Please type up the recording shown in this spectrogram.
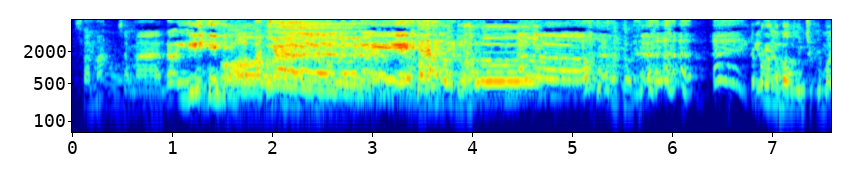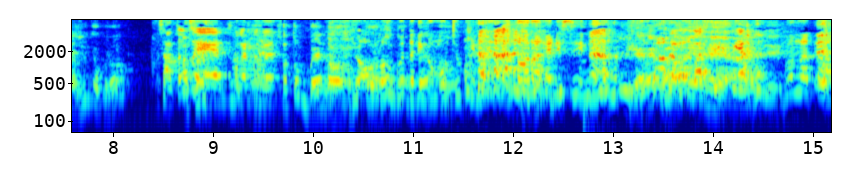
Sama sama doi Oh, pacar. iya. doi Halo tuh, halo. halo Eh pernah ngebantuin Cukima juga bro. Satu Asli? band bukan gue Satu band oh. Ya Allah, gue tadi ngomong cukin aja orangnya di sini. Iya. sama basisnya Gue nggak tahu.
